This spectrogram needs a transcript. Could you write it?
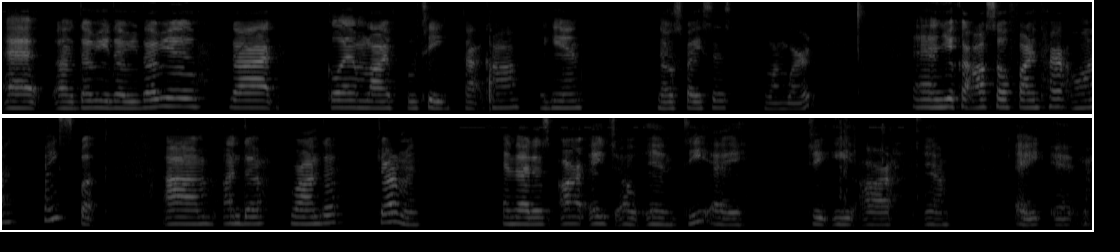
at uh, www.glamlyfeboutique.com. Again, no spaces, one word. And you can also find her on Facebook um, under Rhonda German. And that is R H O N D A G E R M A N.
